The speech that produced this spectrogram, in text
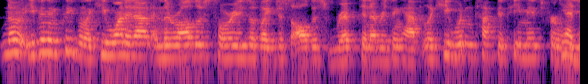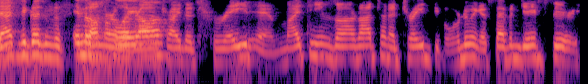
no. Even in Cleveland, like he wanted out, and there were all those stories of like just all this rift and everything happened. Like he wouldn't talk to teammates for Yeah, weeks. Yeah, that's because in the In the summer LeBron playoffs- tried to trade him. My teams are not trying to trade people. We're doing a seven-game series.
